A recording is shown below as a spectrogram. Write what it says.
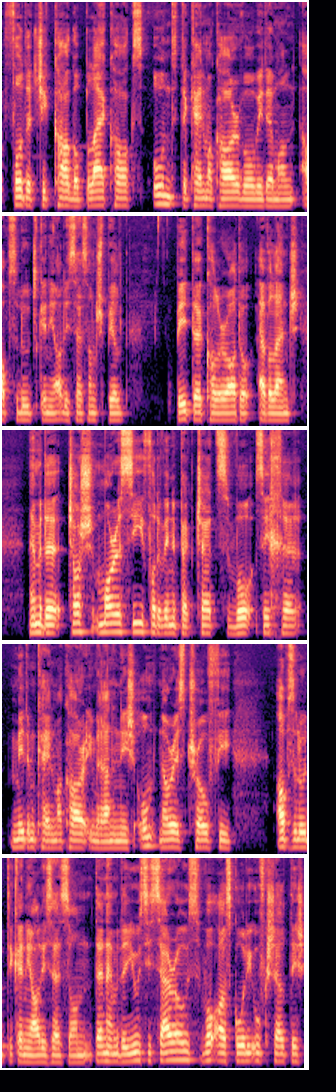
von den Chicago Blackhawks und den Kyle McCarr, der wieder mal eine absolut geniale Saison spielt bei den Colorado Avalanche. Dann haben wir den Josh Morrissey von den Winnipeg Jets, der sicher mit dem Kyle McCarr im Rennen ist um die Norris Trophy. Absolute geniale Saison. Dann haben wir den UC Saros, der als Goalie aufgestellt ist.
